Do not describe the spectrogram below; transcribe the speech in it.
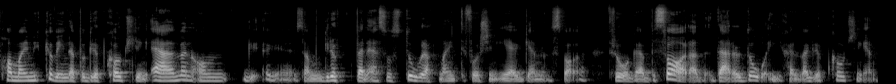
har man ju mycket att vinna på gruppcoachning även om eh, som gruppen är så stor att man inte får sin egen fråga besvarad där och då i själva gruppcoachningen.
